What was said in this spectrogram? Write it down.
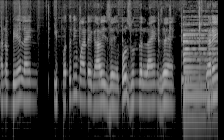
અને બે લાઈન એ પત્ની માટે ગાવી છે. બહુ સુંદર લાઈન છે. ત્યારે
